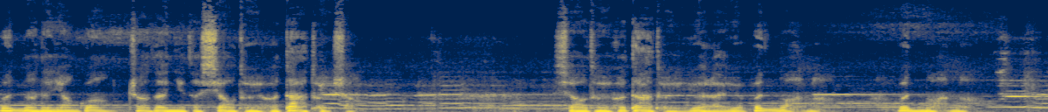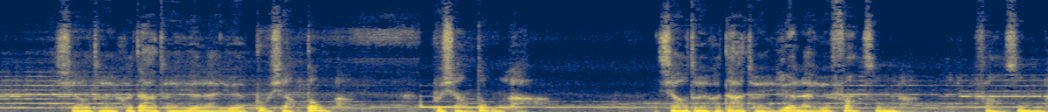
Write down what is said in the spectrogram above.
温暖的阳光照在你的小腿和大腿上，小腿和大腿越来越温暖了，温暖了。小腿和大腿越来越不想动了，不想动了。小腿和大腿越来越放松了，放松了。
